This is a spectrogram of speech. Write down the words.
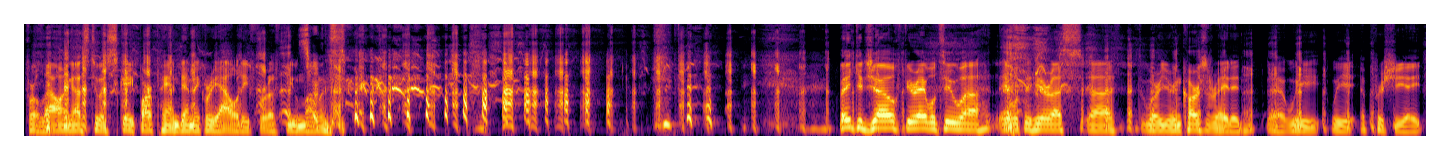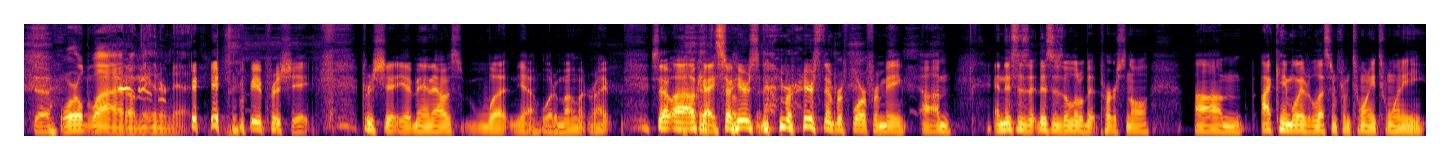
for allowing us to escape our pandemic reality for a few moments. Thank you, Joe. If you're able to uh, able to hear us uh, where you're incarcerated, uh, we we appreciate uh, Worldwide on the internet. we appreciate appreciate you, man. That was what yeah, what a moment, right? So uh, okay, so here's number here's number four for me, um, and this is this is a little bit personal. Um, I came away with a lesson from 2020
